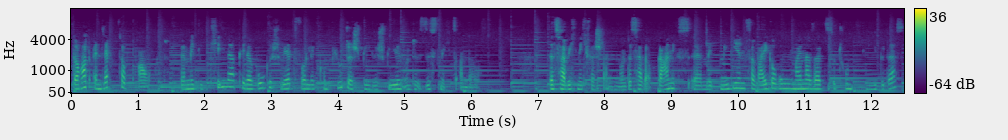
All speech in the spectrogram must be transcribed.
dort ein Laptop braucht, damit die Kinder pädagogisch wertvolle Computerspiele spielen und es ist nichts anderes. Das habe ich nicht verstanden und das hat auch gar nichts äh, mit Medienverweigerungen meinerseits zu tun. Ich liebe das.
